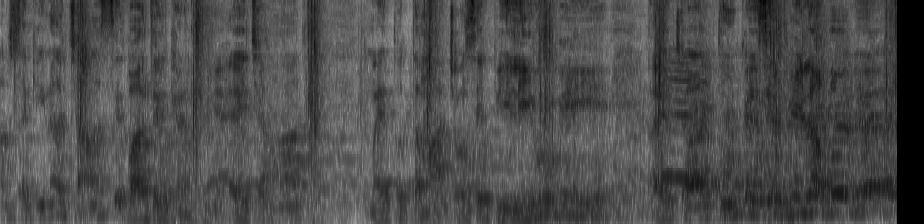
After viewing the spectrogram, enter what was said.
अब सकीना चाँद से बातें करती है, ऐ चाँद मैं तो तमाचों से पीली हो गई है। अरे तू कैसे पीला हो गया?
